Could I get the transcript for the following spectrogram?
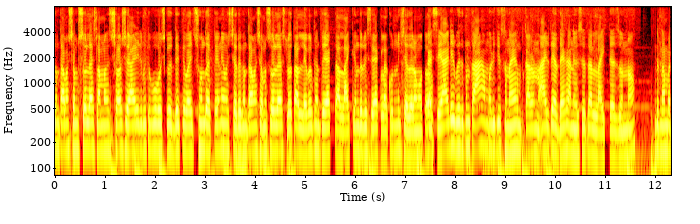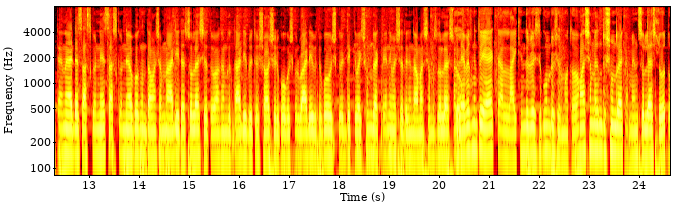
কিন্তু আমার সামনে চলে আসলো আমার সরাসরি আইডির ভিতরে প্রবেশ করে দেখতে পাই সুন্দর একটা এনিমের সাথে কিন্তু আমার সামনে চলে আসলো। তার লেভেল কিন্তু একটা লাইক কিন্তু রয়েছে এক লাখ উনিশ হাজারের মতো। সেই আইডির ভিতরে কিন্তু আহামরি কিছু নাই, কারণ আইডিটা দেখানো হয়েছে তার লাইকটার জন্য। কিন্তু নাম্বার টেন আইডিটা সার্চ করে নিয়ে সার্চ করে নেওয়ার পর কিন্তু আমার সামনে আইডিটা চলে আসে। তো এখন কিন্তু আইডির ভিতরে সরাসরি প্রবেশ করব। আইডির ভিতরে প্রবেশ করে দেখতে পাই সুন্দর একটা এনিমের সাথে কিন্তু আমার সামনে চলে আসলো। লেভেল কিন্তু এক তার লাইক কিন্তু রয়েছে পনেরোশোর মতো। আমার সামনে কিন্তু সুন্দর একটা মেন চলে আসলো। তো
